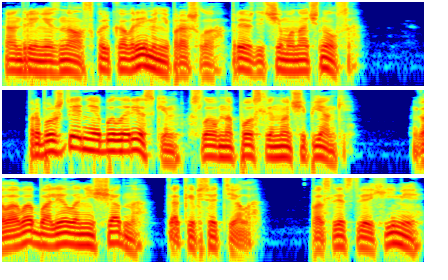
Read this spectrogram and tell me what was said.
Андрей не знал, сколько времени прошло, прежде чем он очнулся. Пробуждение было резким, словно после ночи пьянки. Голова болела нещадно, как и все тело. Последствия химии,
